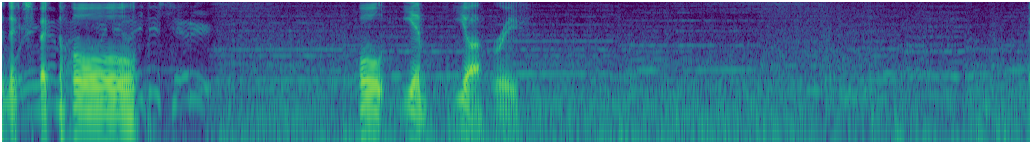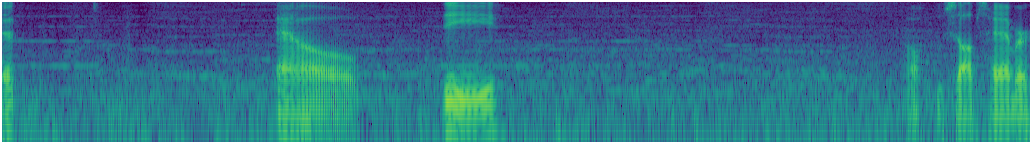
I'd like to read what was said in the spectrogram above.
Didn't expect the whole whole EMP operation. Okay. Now, the oh, Usopp's hammer.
